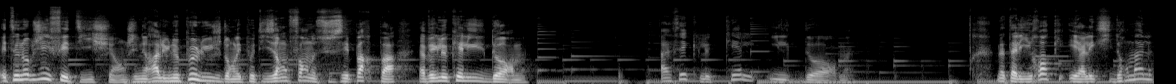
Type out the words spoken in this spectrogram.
est un objet fétiche, en général une peluche dont les petits enfants ne se séparent pas, avec lequel ils dorment avec lequel ils dorment. Nathalie Rock et Alexis Dormal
